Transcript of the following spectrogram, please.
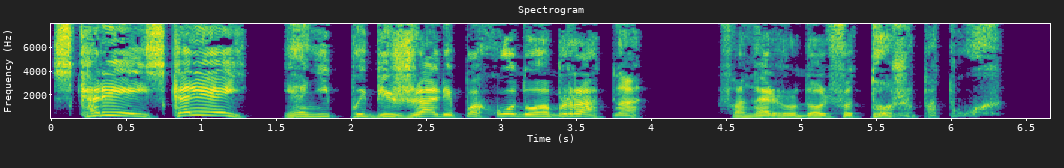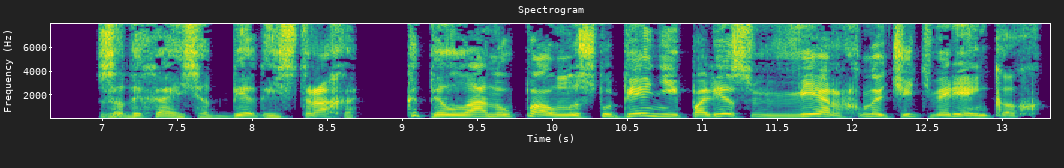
«Скорей, скорей!» И они побежали по ходу обратно. Фонарь Рудольфа тоже потух. Задыхаясь от бега и страха, капеллан упал на ступени и полез вверх на четвереньках.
